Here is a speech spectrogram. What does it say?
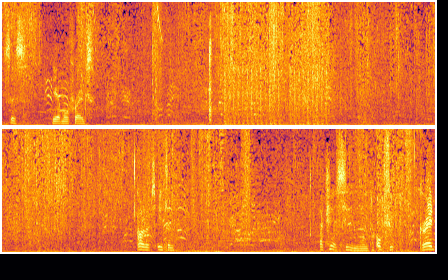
What's this? Yeah, more frags. Oh, that's Ethan. I can't see anyone. Oh shoot. Grenade.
